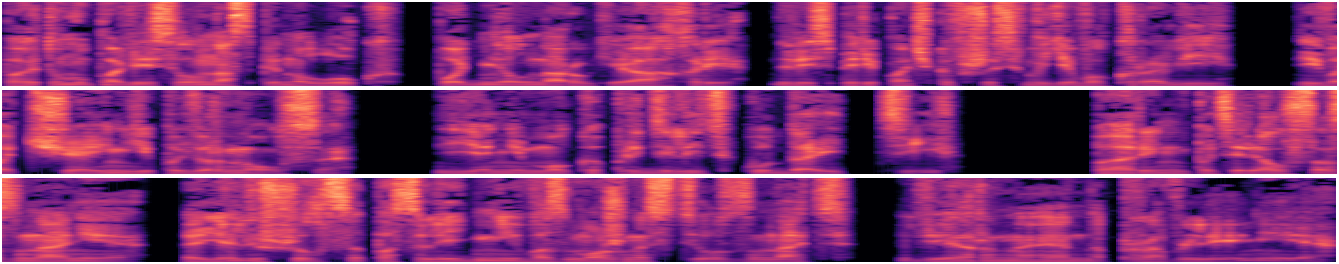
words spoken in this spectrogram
поэтому повесил на спину лук, поднял на руки Ахри, весь перепачкавшись в его крови, и в отчаянии повернулся. Я не мог определить, куда идти. Парень потерял сознание, а я лишился последней возможности узнать верное направление.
